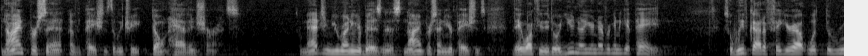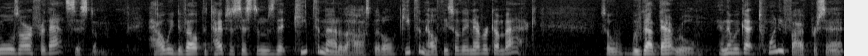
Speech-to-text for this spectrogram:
9% of the patients that we treat don't have insurance. So imagine you're running your business, 9% of your patients, they walk through the door, you know you're never going to get paid. So we've got to figure out what the rules are for that system. How we develop the types of systems that keep them out of the hospital, keep them healthy so they never come back. So we've got that rule. And then we've got 25%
